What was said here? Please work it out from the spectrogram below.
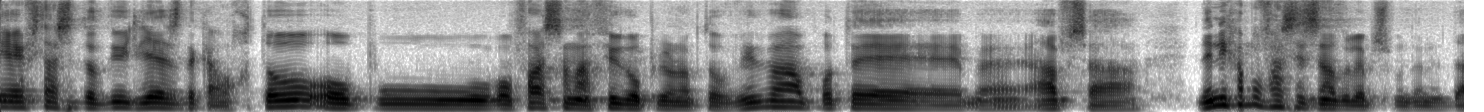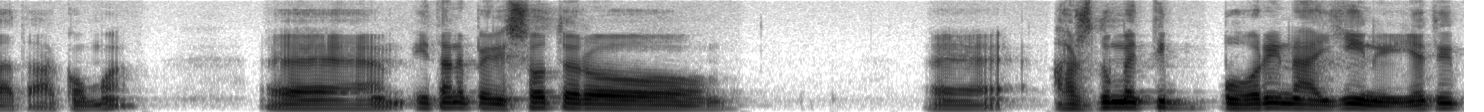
έφτασε το 2018, όπου αποφάσισα να φύγω πλέον από το Viva, οπότε ε, άφησα. Δεν είχα αποφασίσει να δουλέψω με το Nedata ακόμα. Ε, ήταν περισσότερο. Ε, ας δούμε τι μπορεί να γίνει. Γιατί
